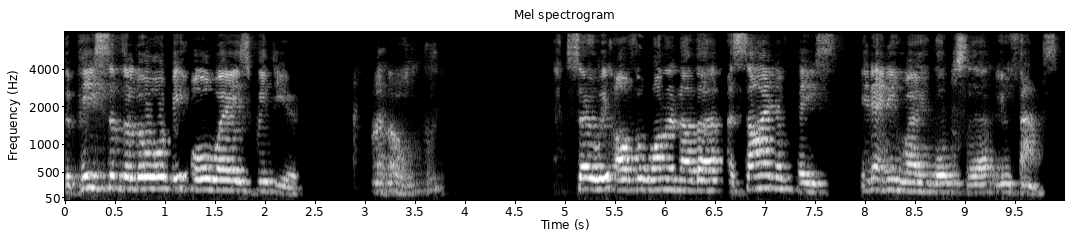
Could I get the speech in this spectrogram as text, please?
The peace of the Lord be always with you. So we offer one another a sign of peace in any way that uh, you fancy.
